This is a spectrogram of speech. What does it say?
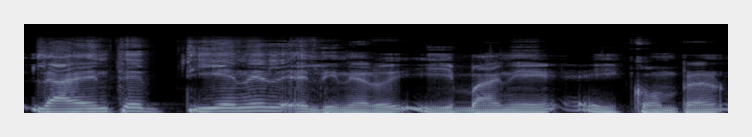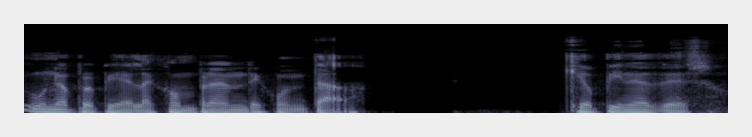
la gente tiene el, dinero y van y, compran una propiedad, la compran de contado. ¿Qué opinas de eso?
